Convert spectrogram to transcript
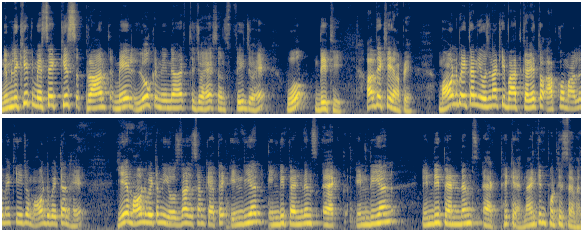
निम्नलिखित में से किस प्रांत में लोक निर्णय जो है, संस्कृति जो है, वो दी थी? अब देखिए यहाँ पे माउंट बेटन योजना की बात करें तो आपको मालूम है कि ये जो माउंट बेटन है, ये माउंट बेटन योजना जिसे हम कहते हैं Indian independence act Indian independence act ठीक है 1947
